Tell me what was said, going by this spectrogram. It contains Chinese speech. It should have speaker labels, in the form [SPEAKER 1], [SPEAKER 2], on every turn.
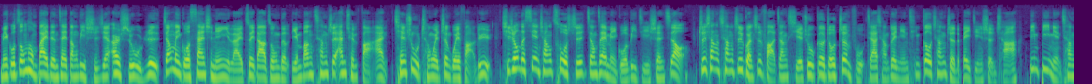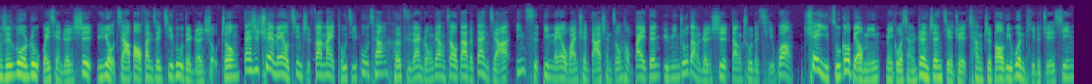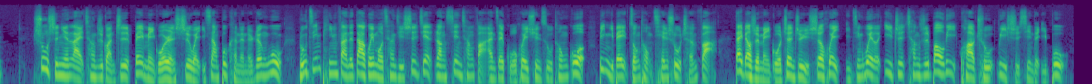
[SPEAKER 1] 美国总统拜登在当地时间二十五日，将美国三十年以来最大宗的联邦枪支安全法案签署成为正规法律，其中的限枪措施将在美国立即生效。这项枪支管制法将协助各州政府加强对年轻购枪者的背景审查，并避免枪支落入危险人士与有家暴犯罪记录的人手中，但是却没有禁止贩卖突击步枪和子弹容量较大的弹夹，因此并没有完全达成总统拜登与民主党人士当初的期望，却已足够表明美国想认真解决枪支暴力问题的决心。数十年来，枪支管制被美国人视为一项不可能的任务。如今，频繁的大规模枪击事件让限枪法案在国会迅速通过，并已被总统签署惩罚，代表着美国政治与社会已经为了抑制枪支暴力跨出历史性的一步。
